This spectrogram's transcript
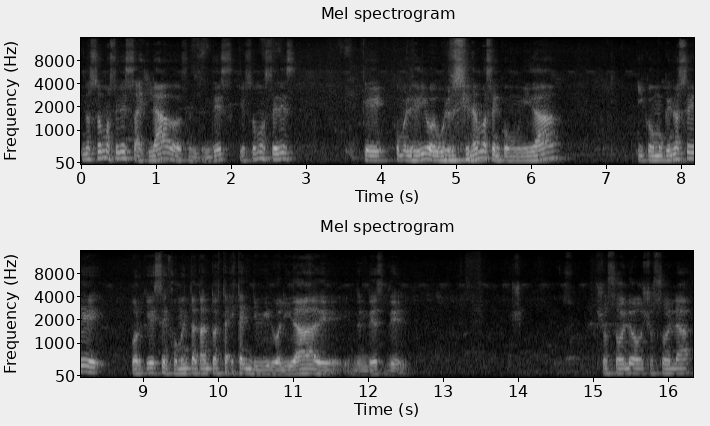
no somos seres aislados, ¿entendés? Que somos seres que, como les digo, evolucionamos en comunidad y como que no sé por qué se fomenta tanto esta, esta individualidad, de, ¿entendés? De yo solo, yo sola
